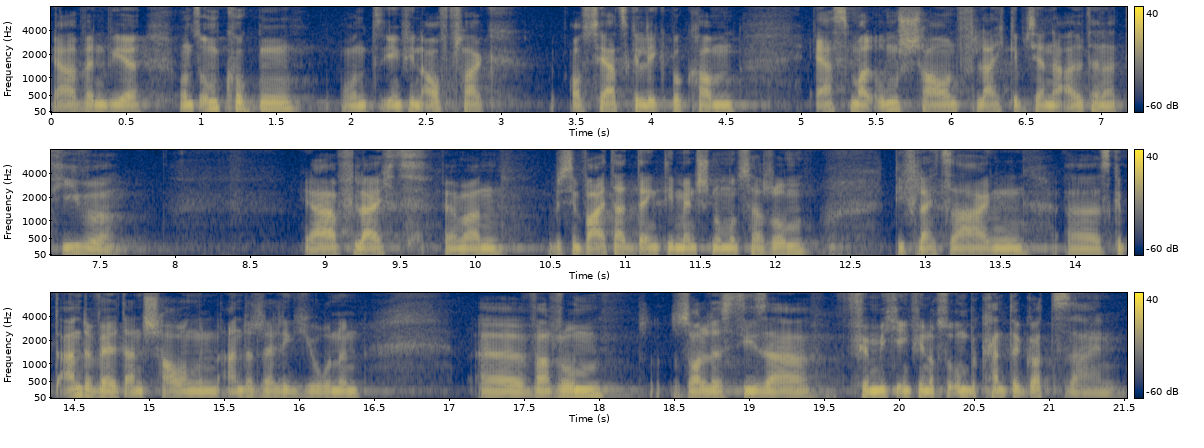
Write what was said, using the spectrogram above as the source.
Ja, wenn wir uns umgucken und irgendwie einen Auftrag aufs Herz gelegt bekommen, erstmal umschauen, vielleicht gibt es ja eine Alternative. Ja, vielleicht, wenn man ein bisschen weiter denkt, die Menschen um uns herum, die vielleicht sagen, äh, es gibt andere Weltanschauungen, andere Religionen. Äh, warum soll es dieser für mich irgendwie noch so unbekannte Gott sein?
